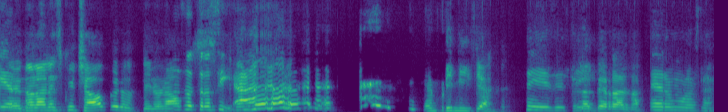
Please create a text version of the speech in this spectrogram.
Ustedes no la han escuchado, pero tiene una voz Nosotros sí. Ah, en primicia sí, sí, sí. en la terraza. Hermosa.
